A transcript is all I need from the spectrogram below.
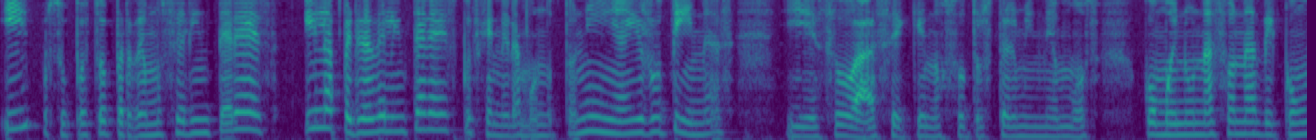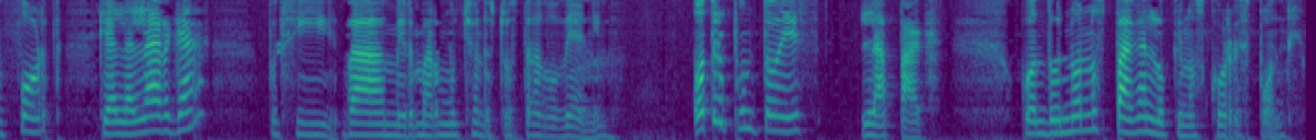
y por supuesto perdemos el interés. Y la pérdida del interés pues genera monotonía y rutinas y eso hace que nosotros terminemos como en una zona de confort que a la larga pues sí va a mermar mucho nuestro estado de ánimo. Otro punto es la paga. Cuando no nos pagan lo que nos corresponde.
